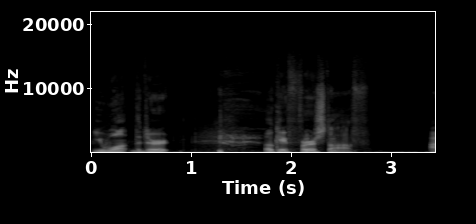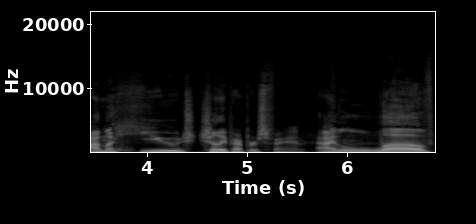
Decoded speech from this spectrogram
You want the dirt? Okay, first off, I'm a huge Chili Peppers fan. I love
